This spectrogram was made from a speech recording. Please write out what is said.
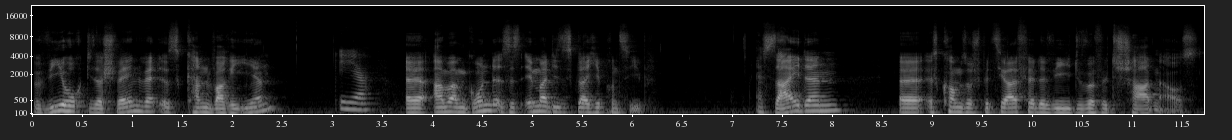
wie hoch dieser Schwellenwert ist, kann variieren. Ja. Äh, aber im Grunde ist es immer dieses gleiche Prinzip. Es sei denn, äh, es kommen so Spezialfälle wie du würfelst Schaden aus.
